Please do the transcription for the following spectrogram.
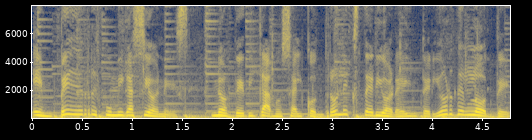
En PR Fumigaciones nos dedicamos al control exterior e interior del lote.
